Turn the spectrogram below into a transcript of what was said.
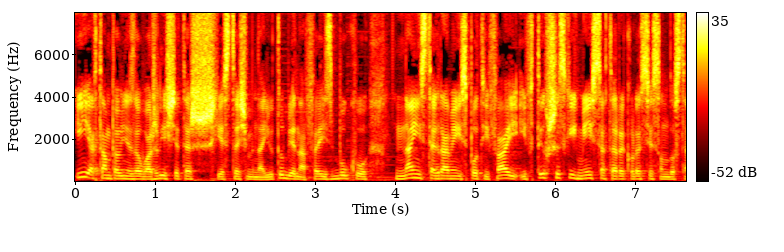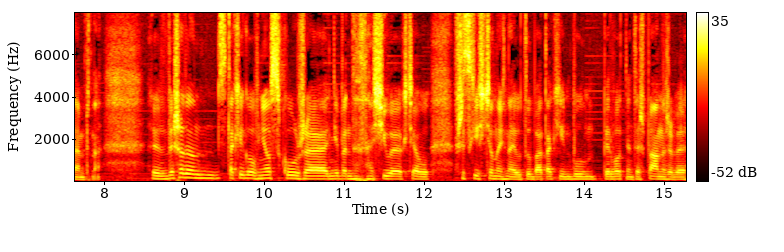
I jak tam pewnie zauważyliście, też jesteśmy na YouTubie, na Facebooku, na Instagramie i Spotify i w tych wszystkich miejscach te rekolekcje są dostępne. Wyszedłem z takiego wniosku, że nie będę na siłę chciał wszystkich ściągnąć na YouTube'a. Takim był pierwotny też plan, żeby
